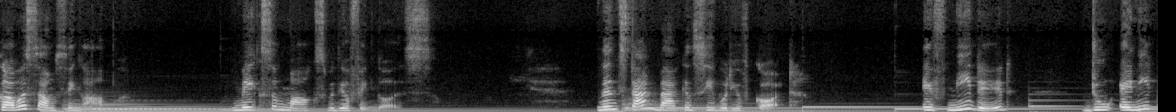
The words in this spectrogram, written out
Cover something up, make some marks with your fingers. Then stand back and see what you've got. If needed, do any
